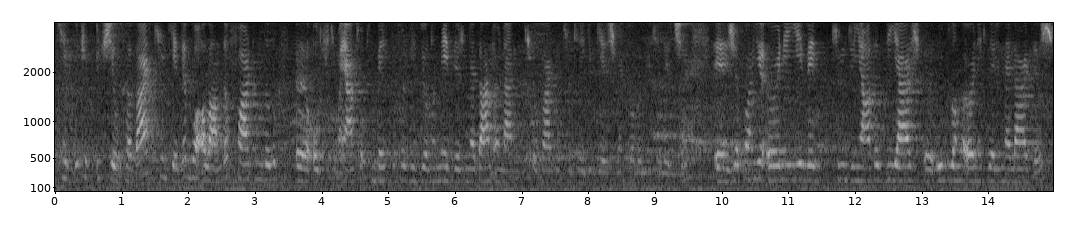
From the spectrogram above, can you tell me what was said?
e, iki buçuk, üç yıl kadar Türkiye'de bu alanda farkındalık e, oluşturma, yani toplum 5.0 vizyonu nedir, neden önemlidir, özellikle Türkiye gibi gelişmekte olan ülkeler için. E, Japonya örneği ve tüm dünyada diğer e, uygulama örnekleri nelerdir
